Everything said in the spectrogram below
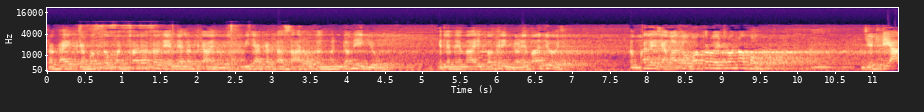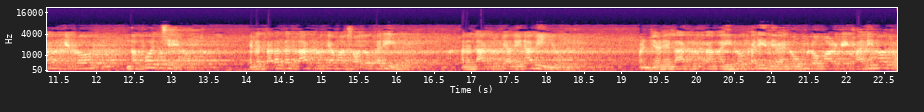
તો કાંઈ ચમકતો પથ્થર હતો ને મેં લટકાયો. બીજા કરતાં સારો હતો મને ગમી ગયો. એટલે મેં મારી બકરીને ગળે બાંધ્યો છે. મળે છે, આમાં તો વકરો એટલો નફો. જેટલી આવક એટલો નફો જ છે. એટલે તરત જ લાખ રૂપિયામાં સોદો કરી અને લાખ રૂપિયા લઈને આવી ગયો. પણ જેણે લાખ રૂપિયામાં હીરો ખરીદ્યો, એનો ઉપલો માળ કંઈ ખાલી નહોતો.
